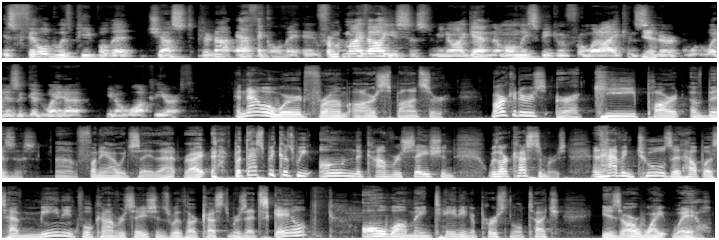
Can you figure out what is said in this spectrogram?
is filled with people that just they're not ethical. They, eh, from my value system you know again i'm only speaking from what i consider yeah. what is a good way to you know walk the earth. And now a word from our sponsor marketers are a key part of business uh, funny I would say that, right? but that's because we own the conversation with our customers. And having tools that help us have meaningful conversations with our customers at scale, all while maintaining a personal touch, is our white whale.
